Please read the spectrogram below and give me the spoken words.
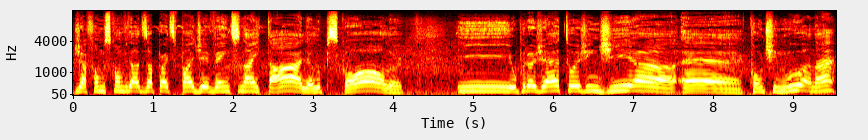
já fomos convidados a participar de eventos na Itália, Loop Scholar. E o projeto hoje em dia é, continua, né?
